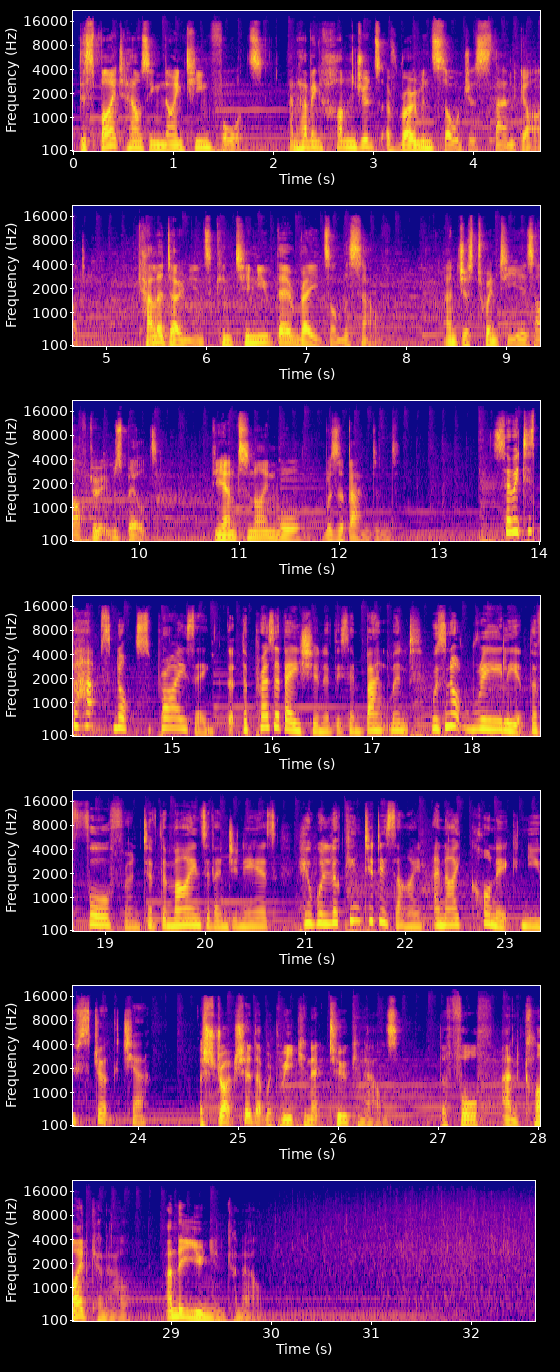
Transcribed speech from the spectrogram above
Despite housing 19 forts and having hundreds of Roman soldiers stand guard, Caledonians continued their raids on the south, and just 20 years after it was built, the Antonine Wall was abandoned. So it is perhaps not surprising that the preservation of this embankment was not really at the forefront of the minds of engineers who were looking to design an iconic new structure. A structure that would reconnect two canals, the Forth and Clyde Canal and the Union Canal.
